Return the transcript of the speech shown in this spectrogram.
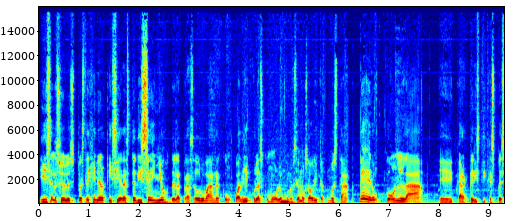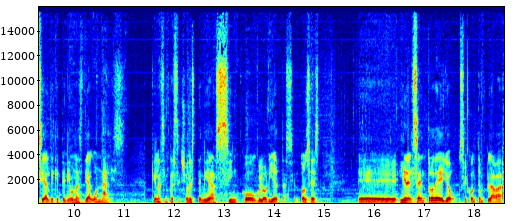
Y se le solicitó a este ingeniero que hiciera este diseño de la traza urbana con cuadrículas como lo Mm. conocemos ahorita como está, pero con la eh, característica especial de que tenía unas diagonales, que en las intersecciones tenía cinco glorietas. Entonces, eh, y en el centro de ello se contemplaba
